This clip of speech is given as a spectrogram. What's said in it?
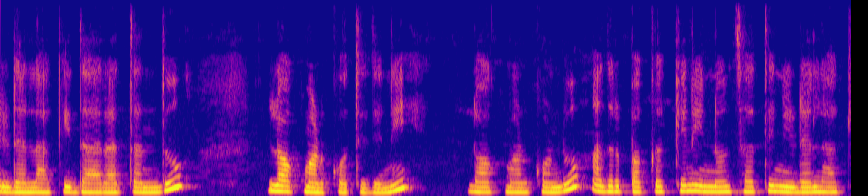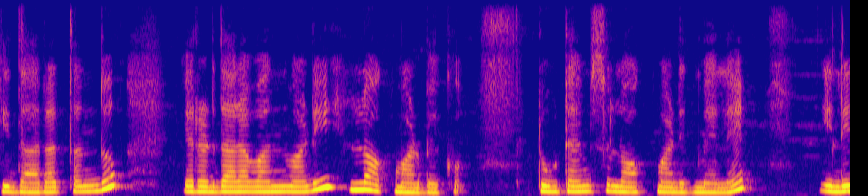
ನಿಡಲ್ ಹಾಕಿ ದಾರ ತಂದು ಲಾಕ್ ಮಾಡ್ಕೋತಿದ್ದೀನಿ. ಲಾಕ್ ಮಾಡಿಕೊಂಡು ಅದರ ಪಕ್ಕಕ್ಕೆ ಇನ್ನೊಂದು ಸರ್ತಿ ನೀಡಲ್ ಹಾಕಿ ದಾರ ತಂದು ಎರಡು ದಾರ ಒಂದು ಮಾಡಿ ಲಾಕ್ ಮಾಡಬೇಕು. ಟೂ ಟೈಮ್ಸ್ ಲಾಕ್ ಮಾಡಿದ ಮೇಲೆ ಇಲ್ಲಿ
